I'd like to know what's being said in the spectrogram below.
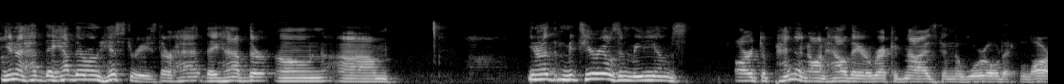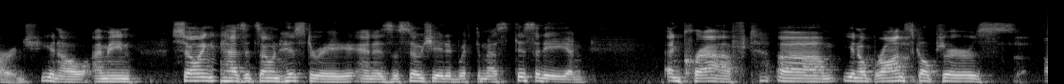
you know have, they have their own histories. They ha- they have their own um, you know the materials and mediums are dependent on how they are recognized in the world at large you know. I mean sewing has its own history and is associated with domesticity and and craft. Um, you know bronze sculptures uh,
